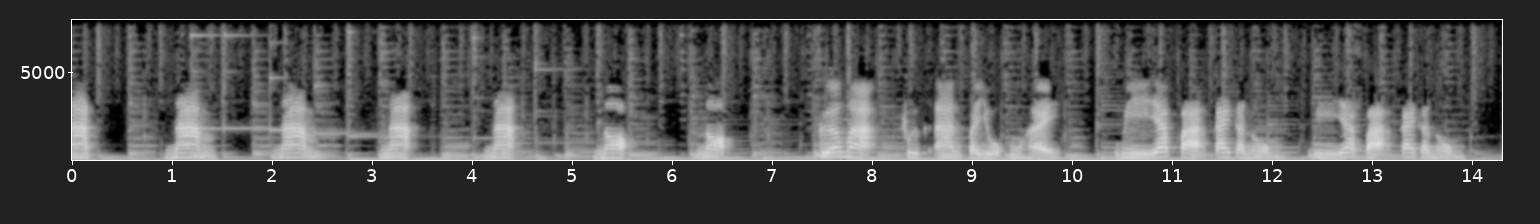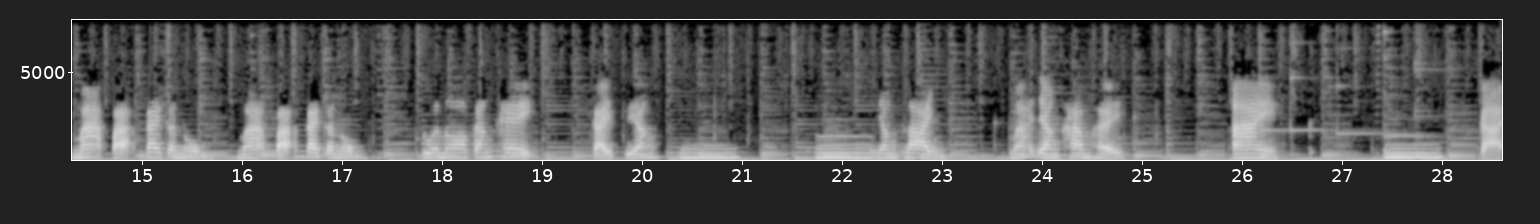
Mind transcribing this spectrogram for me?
นัดน้ำน้ำนักนักนอกนอกเกื้อมาฝึกอ่านประโยคมูไห่วียะปะใกล้กระหนม วียะปะใกล้กระหนม มะปะใกล้กระหนม มะปะใกล้กระหนม ตัวนอกังไข่ไก่เสียง อืม อืม ยังพลายมะยังคำไห่ไอ อืมไก่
